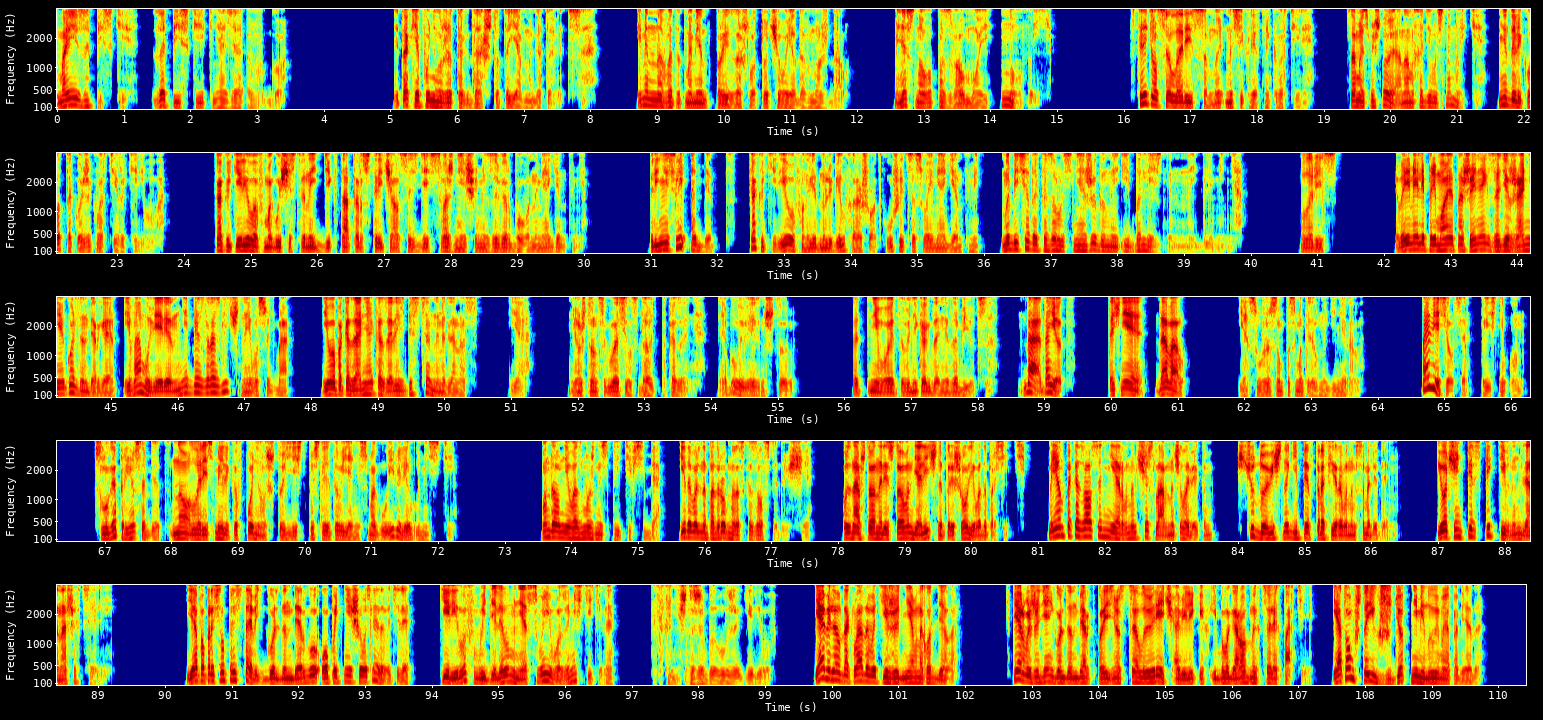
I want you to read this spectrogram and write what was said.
Мои записки. Записки князя Вго. Итак, я понял уже тогда, что-то явно готовится. Именно в этот момент произошло то, чего я давно ждал. Меня снова позвал мой новый. Встретился Ларис со мной на секретной квартире. Самое смешное, она находилась на мойке, недалеко от такой же квартиры Кириллова. Как и Кириллов, могущественный диктатор встречался здесь с важнейшими завербованными агентами. Принесли обед. Как и Кириллов, он, видно, любил хорошо откушать со своими агентами, но беседа оказалась неожиданной и болезненной для меня. Ларис. Вы имели прямое отношение к задержанию Гольденберга, и вам, уверен, не безразлична его судьба. Его показания оказались бесценными для нас. Я. Неужто он согласился давать показания? Я был уверен, что от него этого никогда не добьются. — Да, дает. Точнее, давал. Я с ужасом посмотрел на генерала. — Повесился, — пояснил он. Слуга принес обед, но Ларис Меликов понял, что есть после этого я не смогу, и велел унести. Он дал мне возможность прийти в себя и довольно подробно рассказал следующее. Узнав, что он арестован, я лично пришел его допросить. Мне он показался нервным, тщеславным человеком, с чудовищно гипертрофированным самолюбием и очень перспективным для наших целей. Я попросил представить Гольденбергу опытнейшего следователя. Кириллов выделил мне своего заместителя. Это, конечно же, был лже-Кириллов. Я велел докладывать ежедневно ход дела. В первый же день Гольденберг произнес целую речь о великих и благородных целях партии и о том, что их ждет неминуемая победа.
